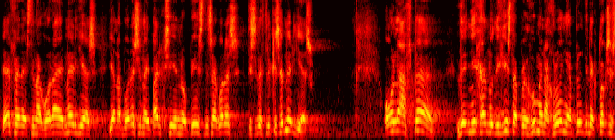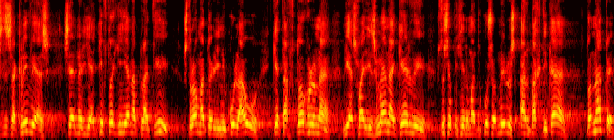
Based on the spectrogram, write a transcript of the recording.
έφερε στην αγορά ενέργειας για να μπορέσει να υπάρξει η ενοποίηση της αγοράς της ηλεκτρικής ενέργειας. Όλα αυτά δεν είχαν οδηγήσει τα προηγούμενα χρόνια πριν την εκτόξευση της ακρίβειας σε ενεργειακή φτώχεια για ένα πλατή στρώμα του ελληνικού λαού και ταυτόχρονα διασφαλισμένα κέρδη στους επιχειρηματικούς ομίλους αρπακτικά τον ΑΠΕ.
